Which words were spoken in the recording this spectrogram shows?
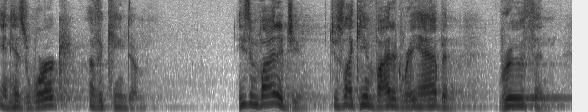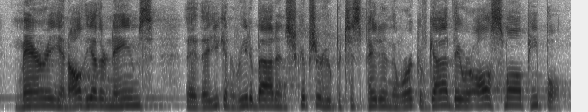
in His work of the kingdom. He's invited you, just like He invited Rahab and Ruth and Mary and all the other names that, that you can read about in Scripture who participated in the work of God. They were all small people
